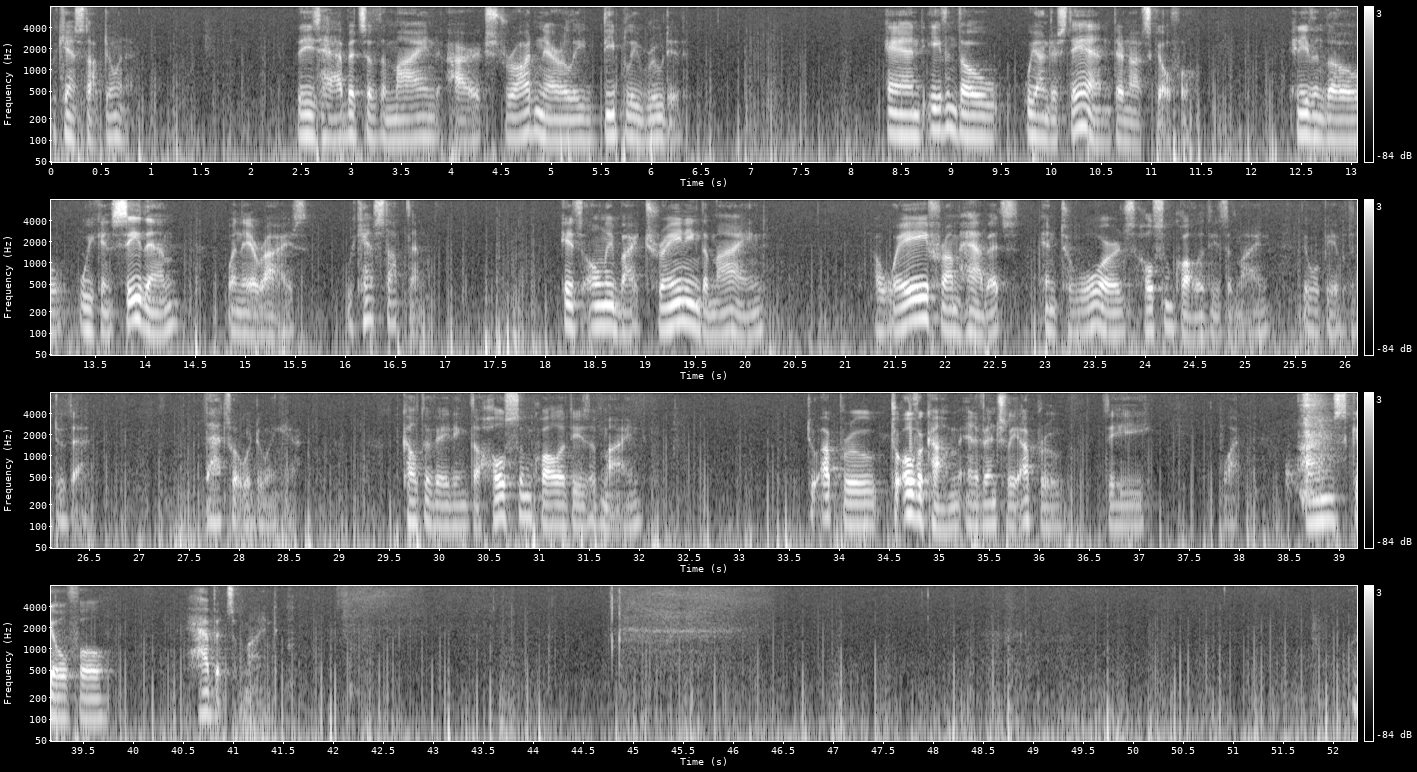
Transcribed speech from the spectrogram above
we can't stop doing it. These habits of the mind are extraordinarily deeply rooted. And even though we understand they're not skillful, and even though we can see them when they arise, we can't stop them. It's only by training the mind away from habits and towards wholesome qualities of mind that we'll be able to do that. That's what we're doing here. Cultivating the wholesome qualities of mind to uproot, to overcome and eventually uproot the what? Unskillful habits of mind.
